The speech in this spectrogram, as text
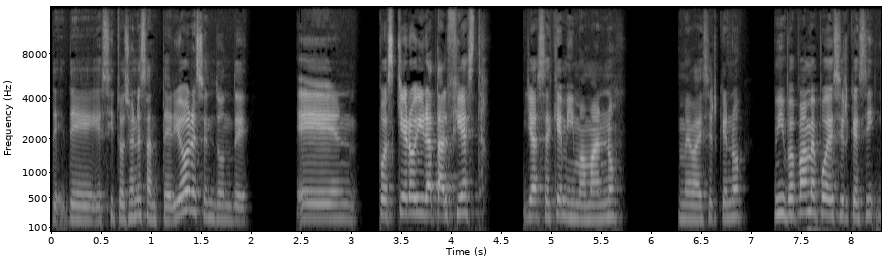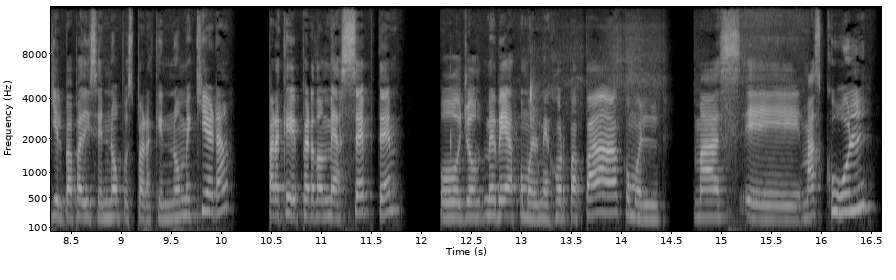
de, situaciones anteriores en donde, pues quiero ir a tal fiesta. Ya sé que mi mamá no. Me va a decir que no. Mi papá me puede decir que sí. Y el papá dice, no, pues para que no me quiera, para que, perdón, me acepte o yo me vea como el mejor papá, como el más, eh, más cool,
